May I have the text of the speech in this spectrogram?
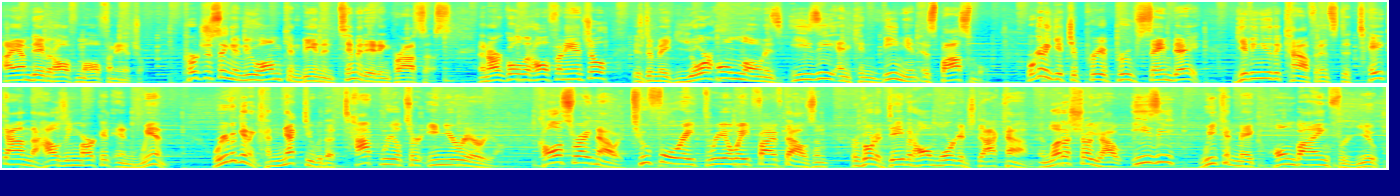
Hi, I'm David Hall from Hall Financial. Purchasing a new home can be an intimidating process, and our goal at Hall Financial is to make your home loan as easy and convenient as possible. We're going to get you pre approved same day, giving you the confidence to take on the housing market and win. We're even going to connect you with a top realtor in your area. Call us right now at 248 308 5000 or go to davidhallmortgage.com and let us show you how easy we can make home buying for you.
